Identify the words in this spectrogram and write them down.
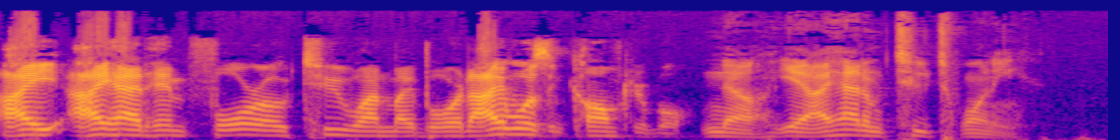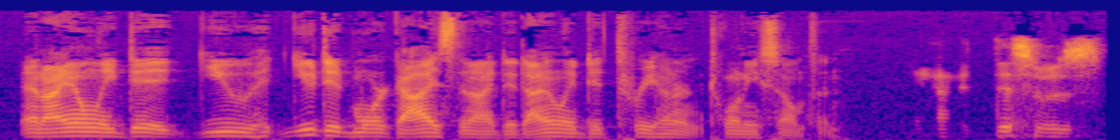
I I had him 402 on my board. I wasn't comfortable. No, yeah, I had him 220, and I only did you you did more guys than I did. I only did 320 something. This was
